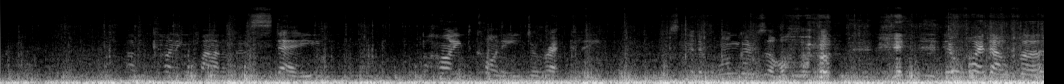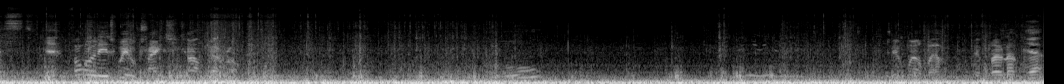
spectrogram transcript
I have a cunning plan. I'm going to stay behind Connie directly. So that if one goes off, he'll find out first. Yeah, following his wheel tracks, you can't go wrong. Oh. Doing well, Bam. Been blown up yet?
